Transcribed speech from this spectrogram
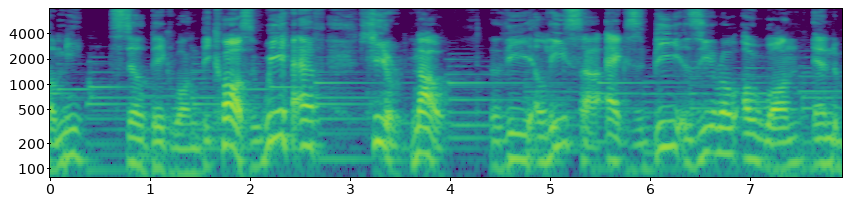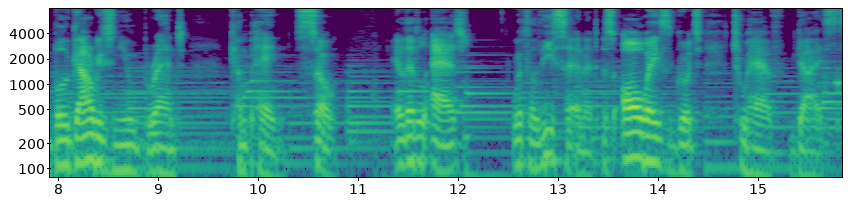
for me still big one because we have here now the Lisa XB001 in Bulgari's new brand campaign. So, a little ad with Lisa in it is always good to have, guys.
